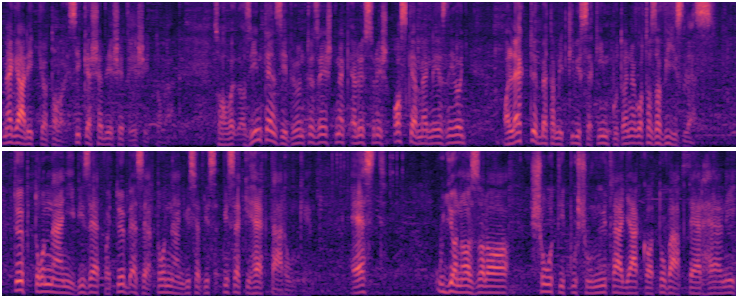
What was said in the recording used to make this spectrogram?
megállítja a talaj szikesedését, és így tovább. Szóval az intenzív öntözésnek először is azt kell megnézni, hogy a legtöbbet, amit kiviszek input anyagot, az a víz lesz. Több tonnányi vizet, vagy több ezer tonnányi vizet viszek ki hektáronként. Ezt ugyanazzal a sótípusú műtrágyákkal tovább terhelni,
